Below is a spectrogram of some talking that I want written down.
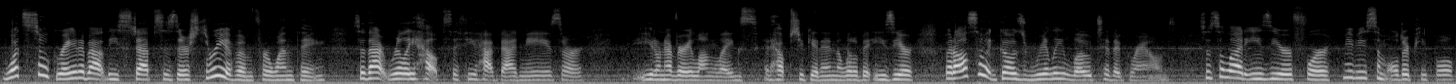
what's so great about these steps is there's three of them for one thing. So that really helps if you have bad knees or you don't have very long legs. It helps you get in a little bit easier, but also it goes really low to the ground. So it's a lot easier for maybe some older people.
